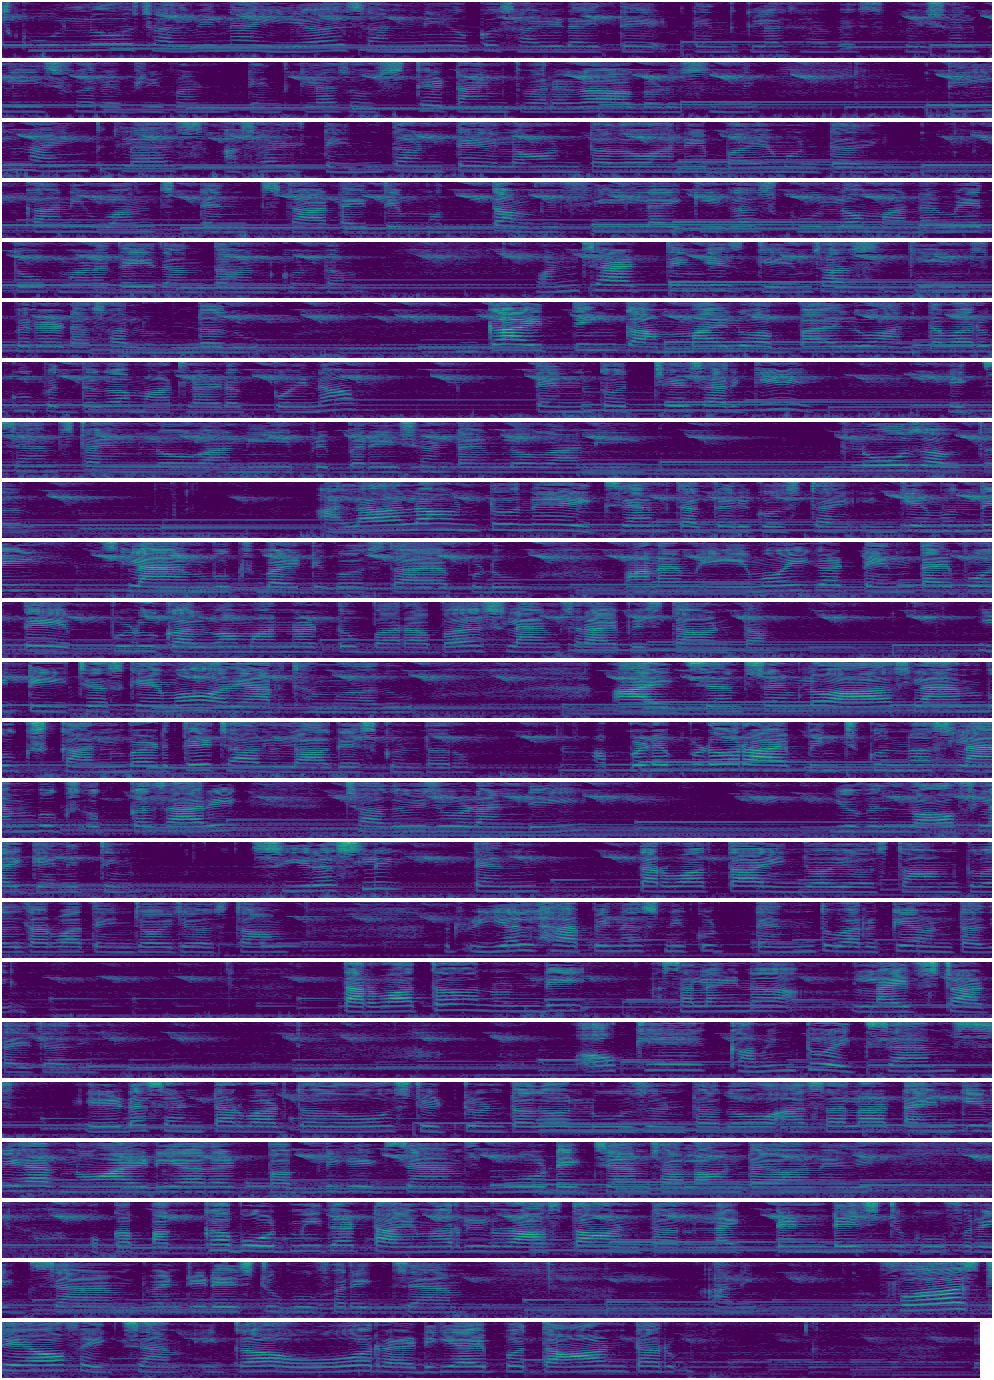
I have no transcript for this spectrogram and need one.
స్కూల్లో చదివిన ఇయర్స్ అన్నీ ఒక సైడ్ అయితే. Tenth class have a special place for everyone tenth class వస్తే టైం త్వరగా గడుస్తుంది. టిల్ నైన్త్ క్లాస్ అసలు టెన్త్ అంటే ఎలా ఉంటుందో అనే భయం ఉంటుంది. కానీ వన్స్ టెన్త్ స్టార్ట్ అయితే మొత్తం వి ఫీల్ లైక్ ఇక స్కూల్లో మనమే తో మనదే ఇదంతా అనుకుంటాం. One sad thing is games games period అసలు ఉండదు. ఇంకా ఐ థింక్ అమ్మాయిలు అబ్బాయిలు అంతవరకు పెద్దగా మాట్లాడకపోయినా టెన్త్ వచ్చేసరికి ఎగ్జామ్స్ టైంలో కానీ ప్రిపరేషన్ టైంలో కానీ క్లోజ్ అవుతారు. అలా అలా ఉంటూనే ఎగ్జామ్స్ దగ్గరికి వస్తాయి ఇంకేముంది? స్లామ్ బుక్స్ బయటికి వస్తాయి అప్పుడు. మనం ఏమో ఇక టెన్త్ అయిపోతే ఎప్పుడు కలవం అన్నట్టు బరాబర్ స్లామ్స్ రాయిపిస్తూ ఉంటాం. ఈ టీచర్స్కేమో అది అర్థం కాదు. ఆ ఎగ్జామ్స్ టైంలో ఆ స్లామ్ బుక్స్ కనబడితే చాలు లాగేసుకుంటారు. అప్పుడెప్పుడో రాయిపించుకున్న స్లామ్ బుక్స్ ఒక్కసారి చదివి చూడండి. You will laugh like anything. Seriously tenth తర్వాత ఎంజాయ్ చేస్తాం ట్వెల్వ్ తర్వాత ఎంజాయ్ చేస్తాం. రియల్ హ్యాపీనెస్ నీకు టెన్త్ వరకే ఉంటుంది. తర్వాత నుండి అసలైన లైఫ్ స్టార్ట్ అవుతుంది ఓకే కమింగ్ టు ఎగ్జామ్స్. ఏడ సెంటర్ పడుతుందో స్ట్రిక్ట్ ఉంటుందో లూజ్ ఉంటుందో అసలు ఆ టైంకి we have no idea that public exams board exams అలా ఉంటాయో అనేది. ఒక పక్క బోర్డు మీద టైమర్లు రాస్తూ ఉంటారు like ten days to go for exam twenty days to go for exam అని. ఫస్ట్ డే ఆఫ్ ఎగ్జామ్ ఇక ఓ రెడీ అయిపోతూ ఉంటారు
